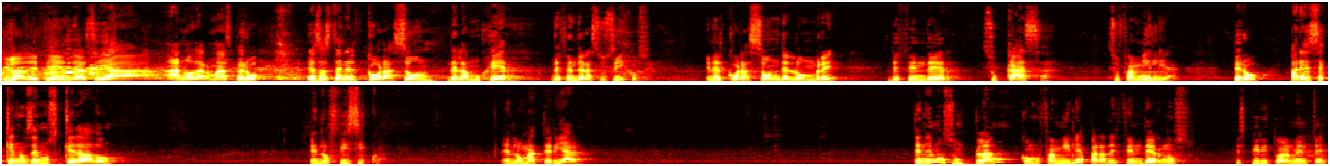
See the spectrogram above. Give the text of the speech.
Y la defiende así a, a no dar más, pero eso está en el corazón de la mujer, defender a sus hijos. En el corazón del hombre, defender su casa, su familia. Pero parece que nos hemos quedado en lo físico, en lo material. ¿Tenemos un plan como familia para defendernos espiritualmente?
